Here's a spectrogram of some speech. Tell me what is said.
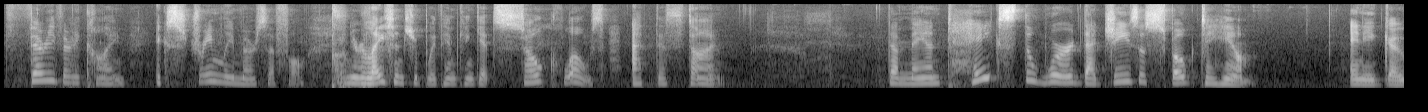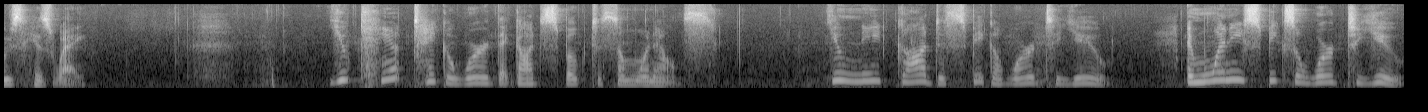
very, very kind, extremely merciful. And your relationship with Him can get so close at this time. The man takes the word that Jesus spoke to him and he goes his way. You can't take a word that God spoke to someone else. You need God to speak a word to you. And when He speaks a word to you,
